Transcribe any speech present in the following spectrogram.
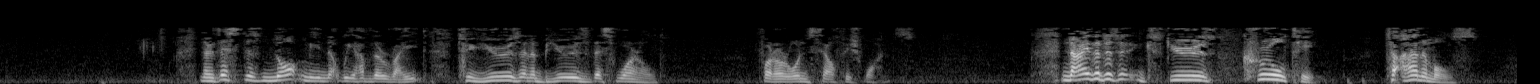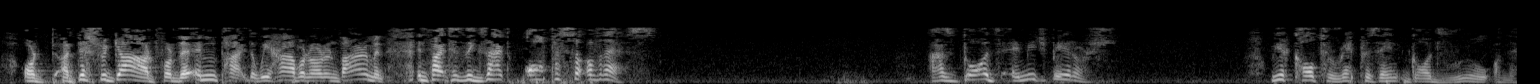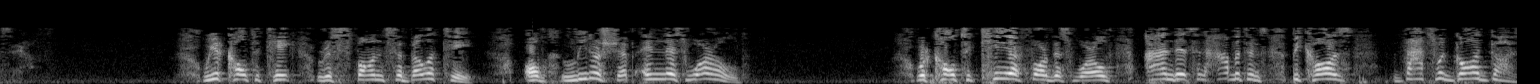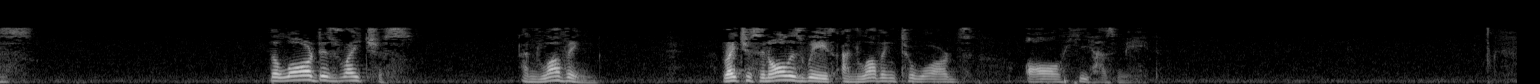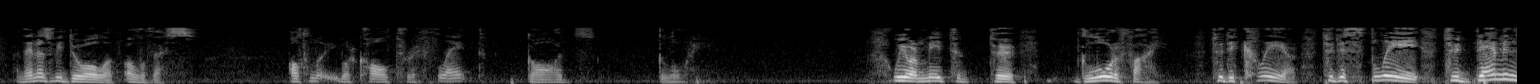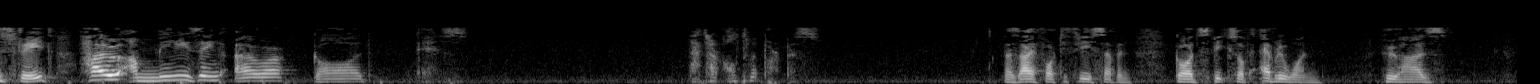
Now, this does not mean that we have the right to use and abuse this world for our own selfish wants. Neither does it excuse cruelty to animals or a disregard for the impact that we have on our environment. In fact, it's the exact opposite of this as God's image bearers. We are called to represent God's rule on this earth. We are called to take responsibility of leadership in this world. We're called to care for this world and its inhabitants because that's what God does. The Lord is righteous and loving righteous in all his ways and loving towards all he has made. And then as we do all of, all of this, ultimately we're called to reflect God's glory. We are made to, to glorify, to declare, to display, to demonstrate how amazing our God is. That's our ultimate purpose. In Isaiah 43 7, God speaks of everyone who has,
